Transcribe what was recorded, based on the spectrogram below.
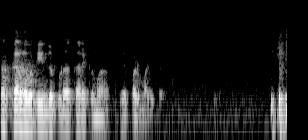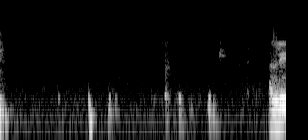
ಸರ್ಕಾರದ ವತಿಯಿಂದಲೂ ಕೂಡ ಕಾರ್ಯಕ್ರಮ ಏರ್ಪಾಡು ಮಾಡಿದ್ದು. ಅಲ್ಲಿ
